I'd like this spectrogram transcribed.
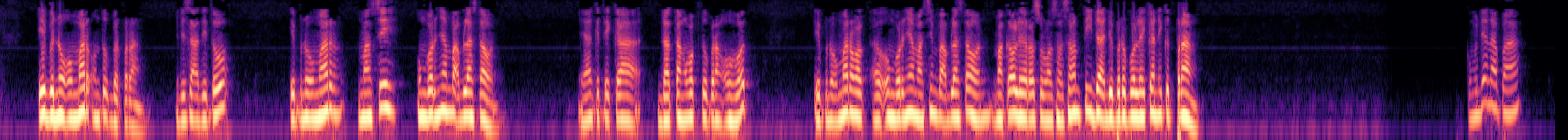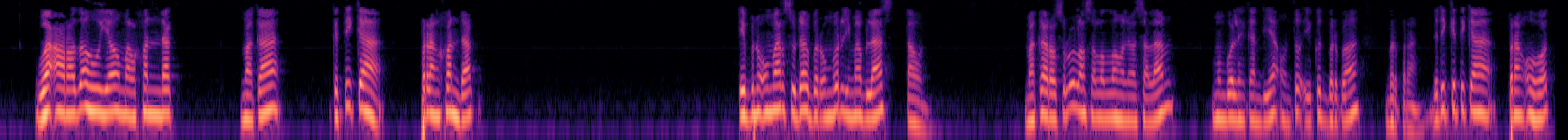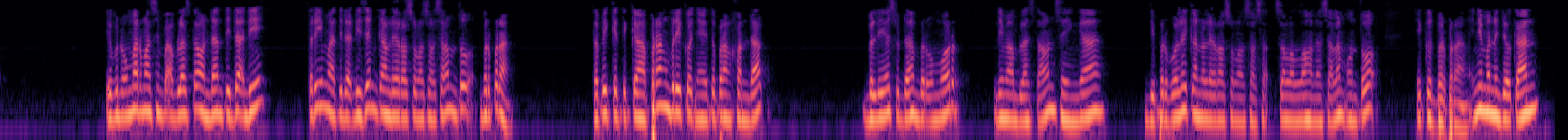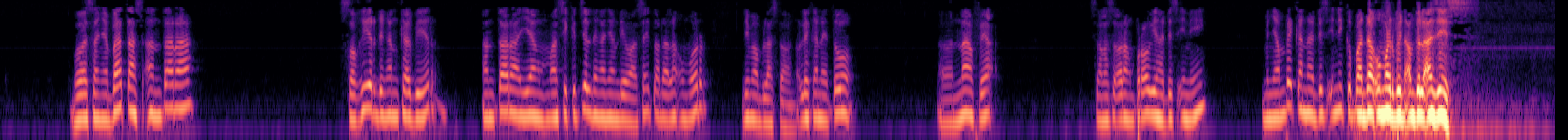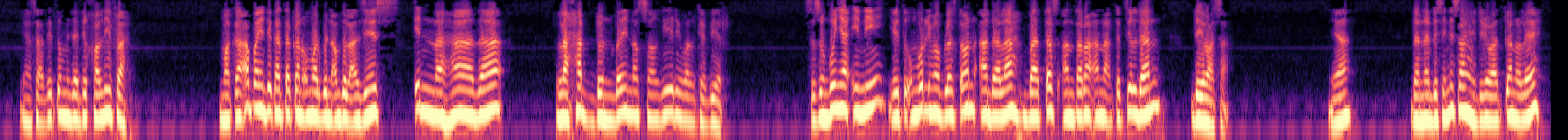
Ibnu Umar untuk berperang. Jadi saat itu Ibnu Umar masih umurnya 14 tahun. Ya, ketika datang waktu perang Uhud, Ibnu Umar uh, umurnya masih 14 tahun, maka oleh Rasulullah SAW tidak diperbolehkan ikut perang. Kemudian apa? Wa aradahu yaumal khandaq. Maka ketika perang Khandaq Ibnu Umar sudah berumur 15 tahun. Maka Rasulullah SAW membolehkan dia untuk ikut berperang. Jadi ketika perang Uhud Ibnu Umar masih 14 tahun dan tidak diterima, tidak diizinkan oleh Rasulullah SAW untuk berperang. Tapi ketika perang berikutnya itu perang Khandaq, beliau sudah berumur 15 tahun sehingga diperbolehkan oleh Rasulullah SAW untuk ikut berperang. Ini menunjukkan bahwasanya batas antara sogir dengan kabir, antara yang masih kecil dengan yang dewasa itu adalah umur 15 tahun. Oleh karena itu uh, Nafi' salah seorang perawi hadis ini menyampaikan hadis ini kepada Umar bin Abdul Aziz yang saat itu menjadi khalifah. Maka apa yang dikatakan Umar bin Abdul Aziz? Inna hadza lahaddun baina saghiri wal kabir. Sesungguhnya ini yaitu umur 15 tahun adalah batas antara anak kecil dan dewasa. Ya. Dan hadis ini sahih diriwayatkan oleh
